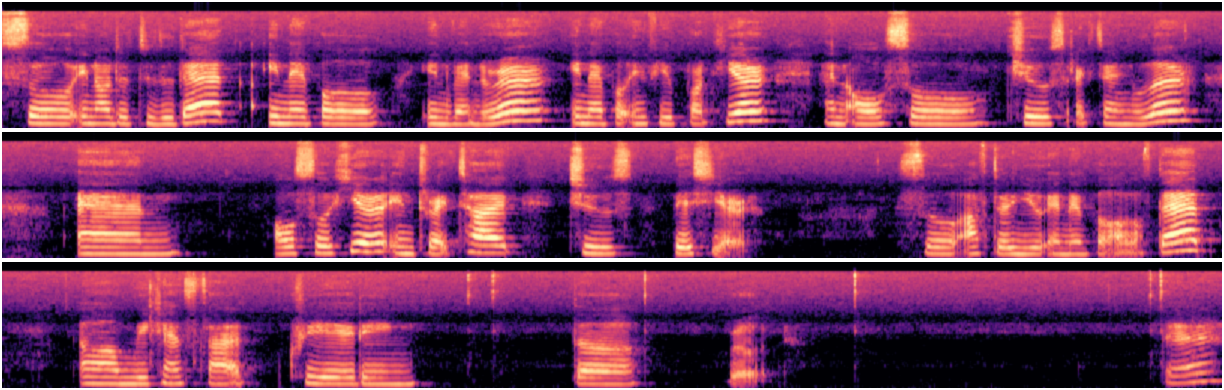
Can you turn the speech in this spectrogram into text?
so in order to do that, enable in renderer, enable in viewport here, and also choose rectangular. And also here in type, choose Bezier. So after you enable all of that, um, we can start creating the road. There.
